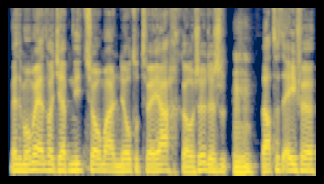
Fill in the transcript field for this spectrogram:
met het moment, want je hebt niet zomaar 0 tot 2 jaar gekozen. Dus mm -hmm. laat het even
